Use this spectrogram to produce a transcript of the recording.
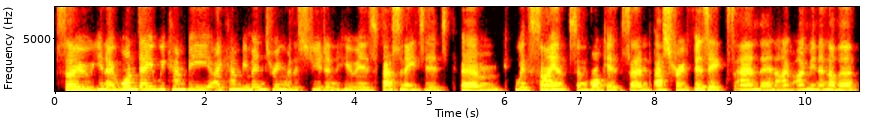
So, you know, one day we can be, I can be mentoring with a student who is fascinated um, with science and rockets and astrophysics. And then I'm, I'm in another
